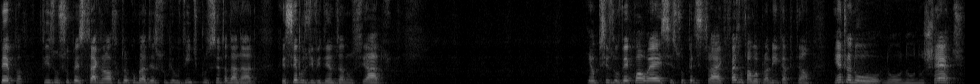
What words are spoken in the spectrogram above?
Pepa, fiz um super strike na Nova Futura com o Bradesco, subiu 20% a danada. Recebo os dividendos anunciados. Eu preciso ver qual é esse super strike. Faz um favor para mim, capitão. Entra no, no, no, no chat,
